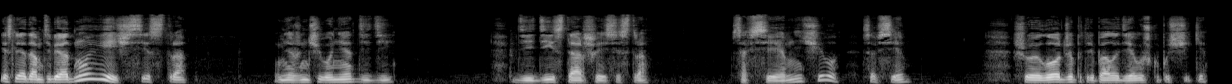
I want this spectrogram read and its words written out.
если я дам тебе одну вещь, сестра?» «У меня же ничего нет, Диди». «Диди — старшая сестра». Совсем ничего, совсем. Шойлоджа потрепала девушку по щеке.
